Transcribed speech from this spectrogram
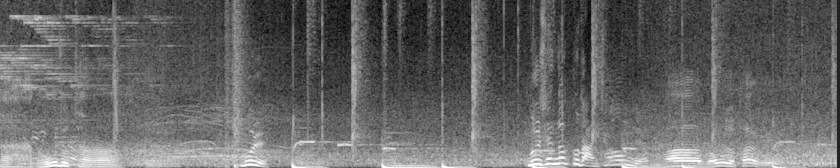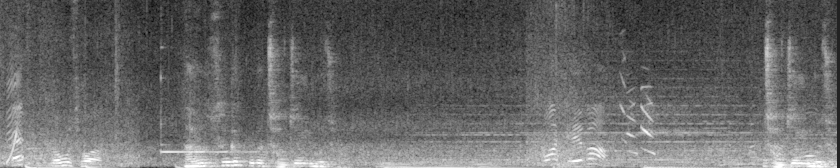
야, 너무 좋다. 물. 물 생각보다 안 차가운데요? 아, 너무 좋다, 여기. 네? 너무 좋아. 나는 생각보다 정적인 거 좋아. 와, 대박. 정적인 거 좋아.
